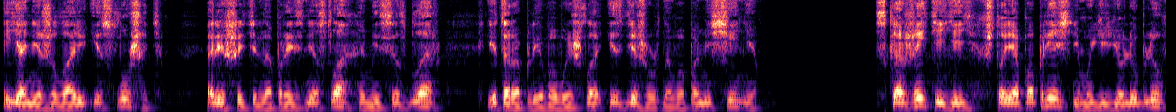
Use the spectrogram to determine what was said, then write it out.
я не желаю и слушать», — решительно произнесла миссис Блэр и торопливо вышла из дежурного помещения. Скажите ей, что я по-прежнему ее люблю».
